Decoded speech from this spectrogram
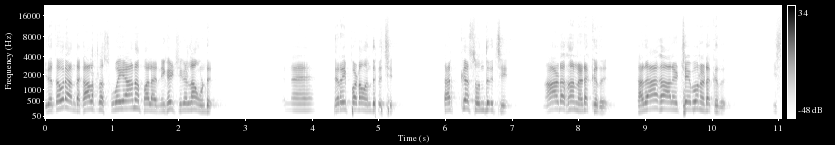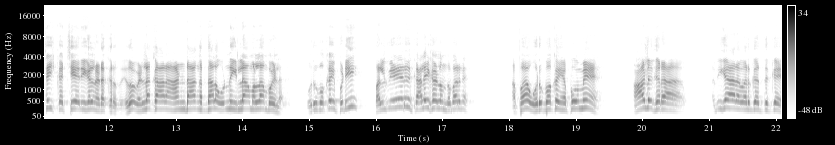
இதை தவிர அந்த காலத்தில் சுவையான பல நிகழ்ச்சிகள்லாம் உண்டு. என்ன? திரைப்படம் வந்துருச்சு. சர்க்கஸ் வந்துருச்சு. நாடகம் நடக்குது. கதாக ஆலட்சேபம் நடக்குது. இசை கச்சேரிகள் நடக்கிறது. ஏதோ வெள்ளக்கார ஆண்டாங்கிறதுனால ஒன்றும் இல்லாமல்லாம் போயிடல ஒரு பக்கம் இப்படி பல்வேறு கலைகளும் இந்த பாருங்க. அப்போ ஒரு பக்கம் எப்பவுமே ஆளுகிற அதிகார வர்க்கத்துக்கு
